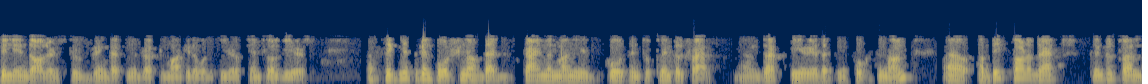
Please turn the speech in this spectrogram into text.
billion dollars to bring that new drug to market over the period of 10, 12 years. A significant portion of that time and money goes into clinical trials, and that's the area that we're focusing on. Uh, a big part of that clinical trial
